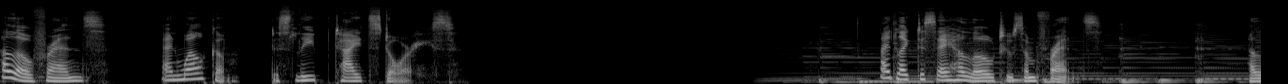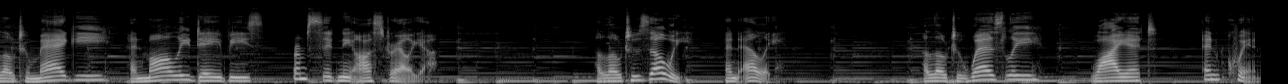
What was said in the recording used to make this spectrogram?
Hello, friends, and welcome to Sleep Tight Stories. I'd like to say hello to some friends. Hello to Maggie and Molly Davies from Sydney, Australia. Hello to Zoe and Ellie. Hello to Wesley, Wyatt, and Quinn.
